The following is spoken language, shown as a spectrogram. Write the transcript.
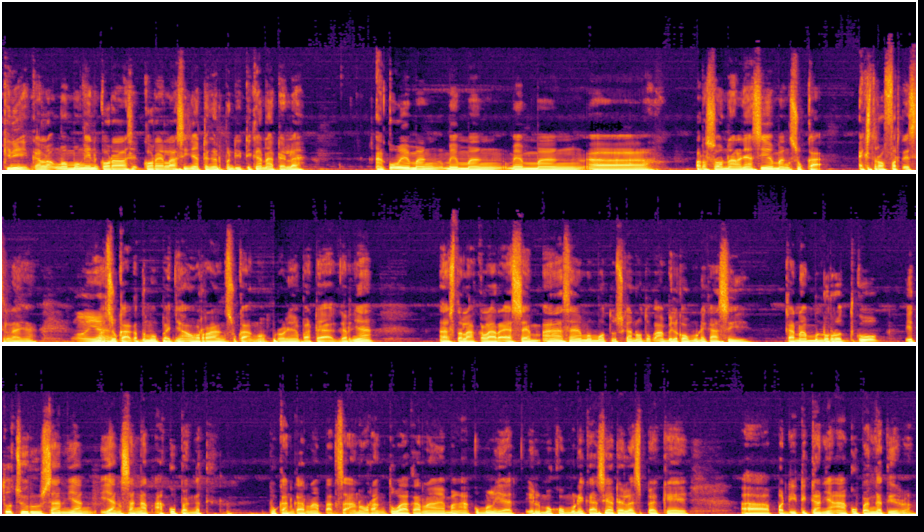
Gini, kalau ngomongin korelasi, korelasinya dengan pendidikan adalah aku memang memang memang eh, personalnya sih memang suka ekstrovert istilahnya. Oh iya. Nah, suka ketemu banyak orang, suka ngobrol yang pada akhirnya eh, setelah kelar SMA saya memutuskan untuk ambil komunikasi. Karena menurutku itu jurusan yang yang sangat aku banget. Bukan karena paksaan orang tua, karena memang aku melihat ilmu komunikasi adalah sebagai eh, pendidikan yang aku banget gitu loh.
